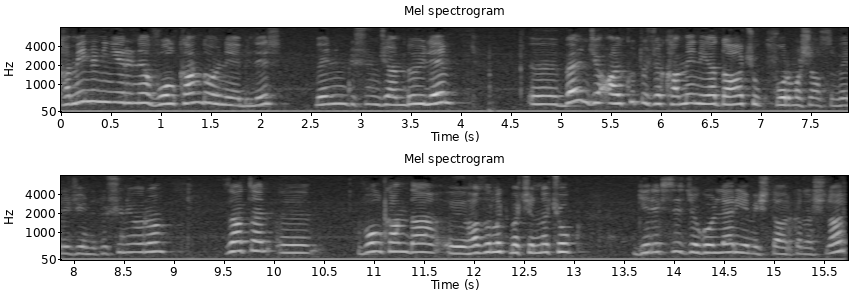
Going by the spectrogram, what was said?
Kameni'nin yerine Volkan da oynayabilir. Benim düşüncem böyle. Ee, bence Aykut Hoca Kameni'ye daha çok forma şansı vereceğini düşünüyorum. Zaten e, Volkan da e, hazırlık maçında çok gereksizce goller yemişti arkadaşlar.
